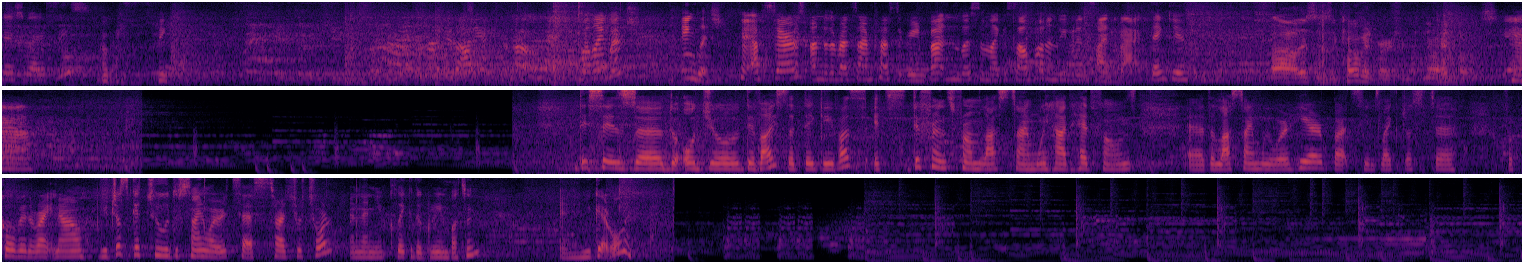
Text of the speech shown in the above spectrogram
This way, please. Okay, thank you. Oh, okay. What language? English. Okay, upstairs, under the red sign, press the green button, listen like a cell phone, and leave it inside the bag. Thank you. Oh, this is the COVID version with no headphones. Yeah. This is uh, the audio device that they gave us. It's different from last time we had headphones. Uh, the last time we were here, but seems like just uh, for COVID right now. You just get to the sign where it says start your tour, and then you click the green button, and you get rolling.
